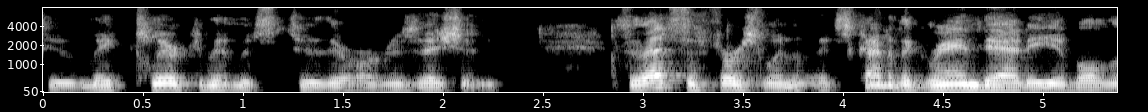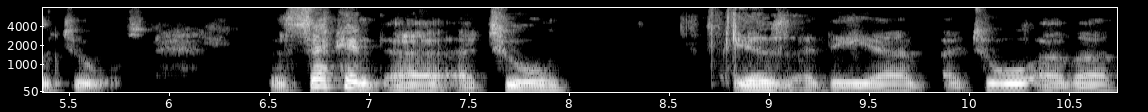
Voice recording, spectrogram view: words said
to make clear commitments to their organization. So that's the first one. It's kind of the granddaddy of all the tools. The second uh, tool is the uh, a tool of a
